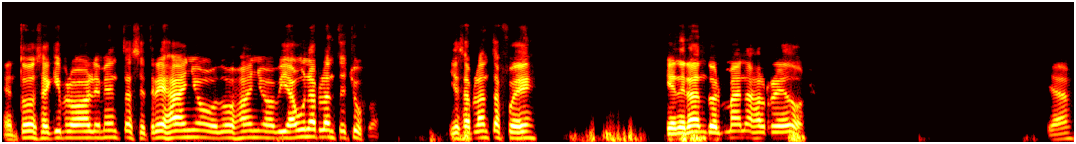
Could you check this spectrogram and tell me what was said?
entonces aquí probablemente hace tres años o dos años había una planta chufa. Y esa planta fue generando hermanas alrededor. ¿Ya?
